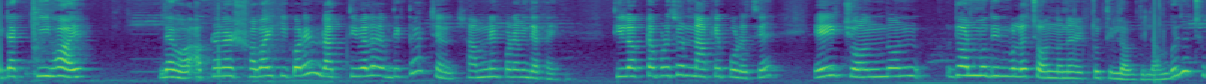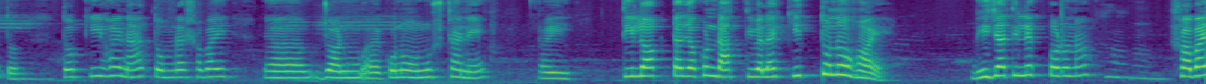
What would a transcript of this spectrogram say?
এটা কি হয়? দেখো আপনারা সবাই কি করেন? রাত্রিবেলা দেখতে পাচ্ছেন? সামনের পরে আমি দেখাই। তিলকটা পড়েছে ওর নাকে পড়েছে। এই চন্দন জন্মদিন বলে চন্দনের একটু তিলক দিলাম বুঝেছ তো? তো কি হয় না তোমরা সবাই জন্ম কোনো অনুষ্ঠানে ওই তিলকটা যখন রাত্রিবেলায় কীর্তনও হয় ভিজা তিলক পড়ো না? সবাই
